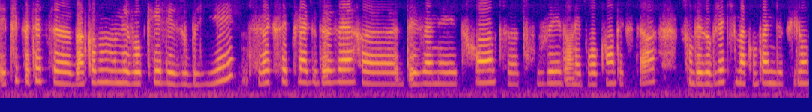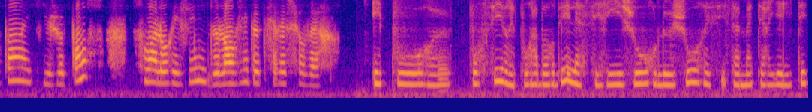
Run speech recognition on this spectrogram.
Et puis peut-être, euh, ben, comme on évoquait les oubliés, c'est vrai que ces plaques de verre euh, des années 30 euh, trouvées dans les brocantes, etc., sont des objets qui m'accompagnent depuis longtemps et qui, je pense, sont à l'origine de l'envie de tirer sur verre. Et pour poursuivre et pour aborder la série jour le jour et si sa matérialité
